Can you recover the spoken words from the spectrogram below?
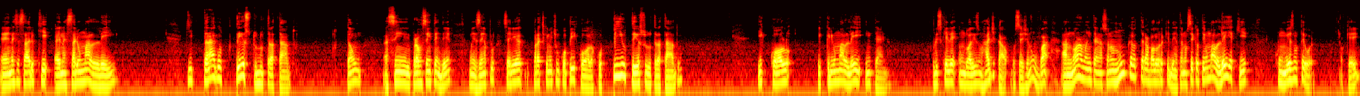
É necessário que é necessário uma lei que traga o texto do tratado. Então, assim, para você entender, um exemplo seria praticamente um copia e cola. Copio o texto do tratado e colo e crio uma lei interna. Por isso que ele é um dualismo radical, ou seja, não vá, a norma internacional nunca terá valor aqui dentro, a não ser que eu tenha uma lei aqui com o mesmo teor, ok?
